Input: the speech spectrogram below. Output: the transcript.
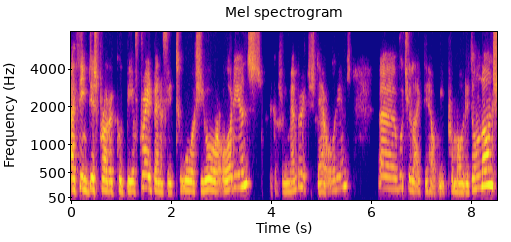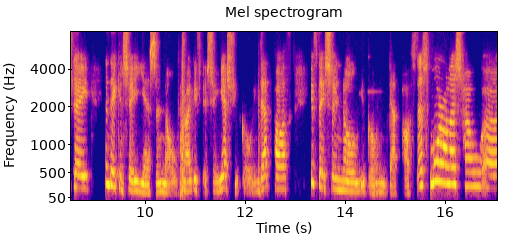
I think this product could be of great benefit towards your audience, because remember, it's their audience. Uh, would you like to help me promote it on launch day? And they can say yes and no, right? If they say yes, you go in that path. If they say no, you go in that path. That's more or less how uh,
